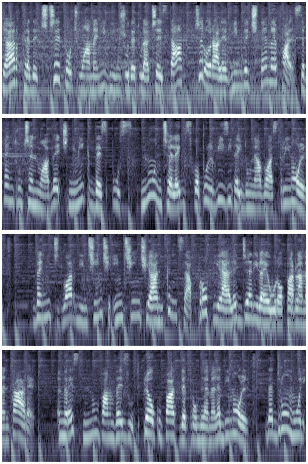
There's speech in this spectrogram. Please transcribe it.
Chiar credeți ce toți oamenii din județul acesta, cerora le vindeci teme false pentru ce nu aveți nimic de spus, nu înțeleg scopul vizitei dumneavoastră în Olt veniți doar din 5 în 5 ani când se apropie alegerile europarlamentare. În rest nu v-am văzut preocupat de problemele din Olt, de drumuri,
